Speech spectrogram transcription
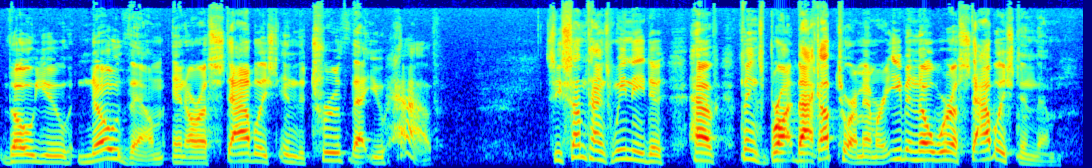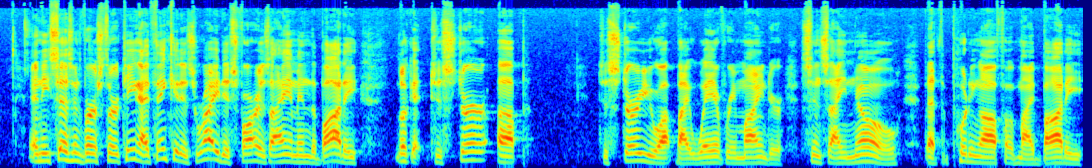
though you know them and are established in the truth that you have. See, sometimes we need to have things brought back up to our memory, even though we're established in them. And he says in verse 13, I think it is right, as far as I am in the body, look at, to stir up to stir you up by way of reminder, since I know that the putting off of my body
